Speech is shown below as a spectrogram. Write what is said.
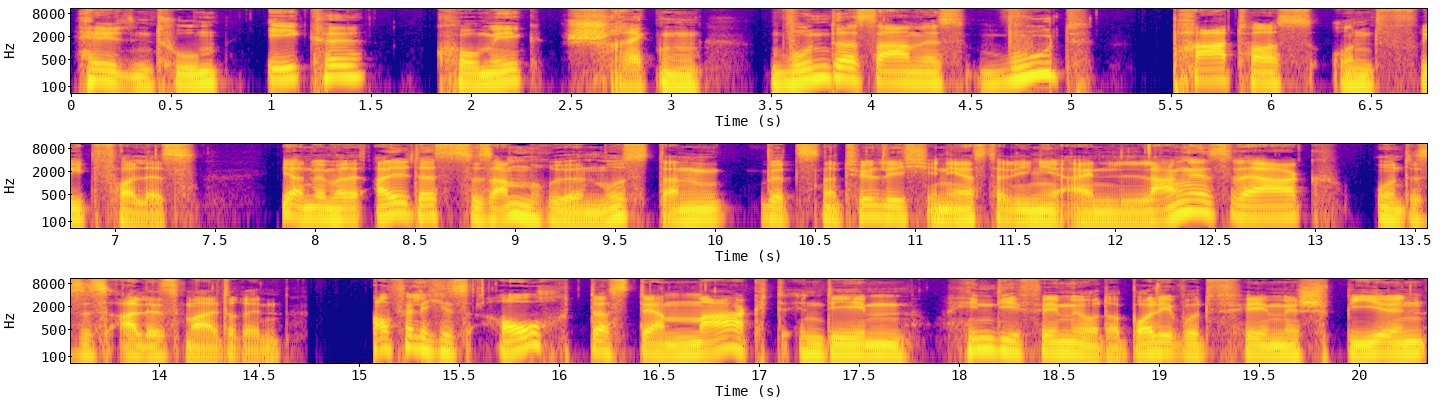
Heldentum, Ekel, Komik, Schrecken, Wundersames, Wut, Pathos und Friedvolles. Ja, und wenn man all das zusammenrühren muss, dann wird es natürlich in erster Linie ein langes Werk und es ist alles mal drin. Auffällig ist auch, dass der Markt, in dem Hindi-Filme oder Bollywood-Filme spielen,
